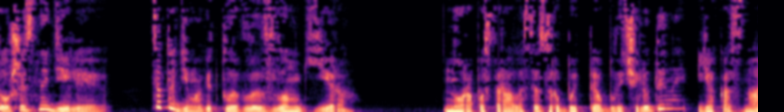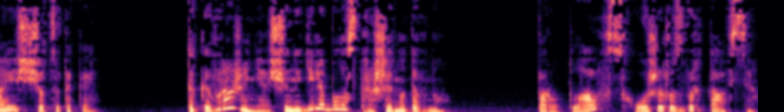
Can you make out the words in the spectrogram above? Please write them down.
тож, із неділі. Це тоді ми відпливли з Лонг'їра. Нора постаралася зробити обличчя людини, яка знає, що це таке. Таке враження, що неділя була страшенно давно. Пароплав, схоже, розвертався.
